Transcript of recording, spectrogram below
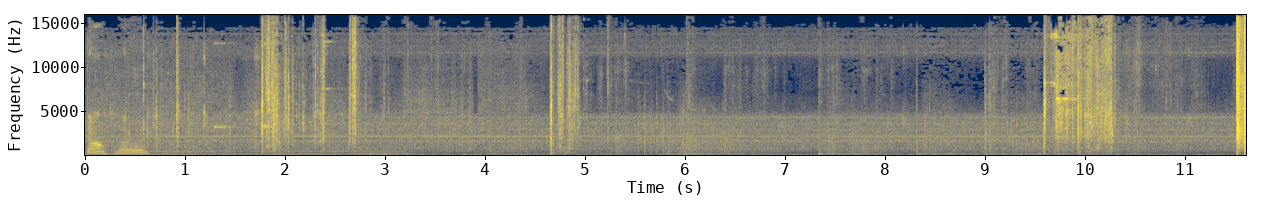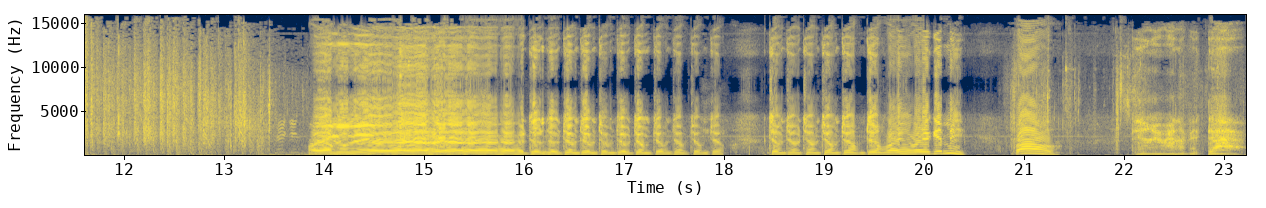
down for way. Oh yeah, me, jump, jump, jump, jump, jump, jump, jump, jump, jump, jump, jump, jump, jump, jump, jump, jump, jump, right here, right here, get me, fall. Damn, you let me die.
